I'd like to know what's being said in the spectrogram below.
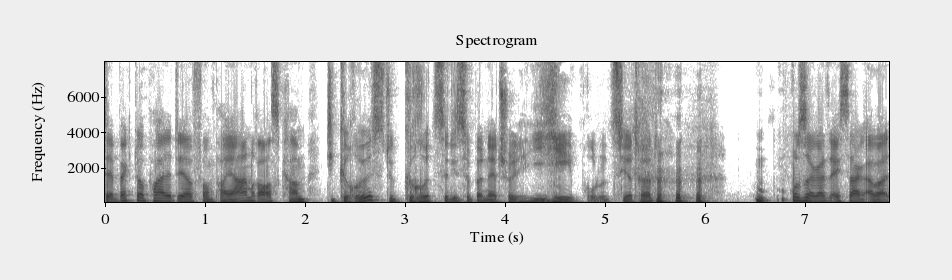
der Backdoor-Pilot, der vor ein paar Jahren rauskam, die größte Grütze, die Supernatural je produziert hat. Muss er ganz ehrlich sagen, aber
